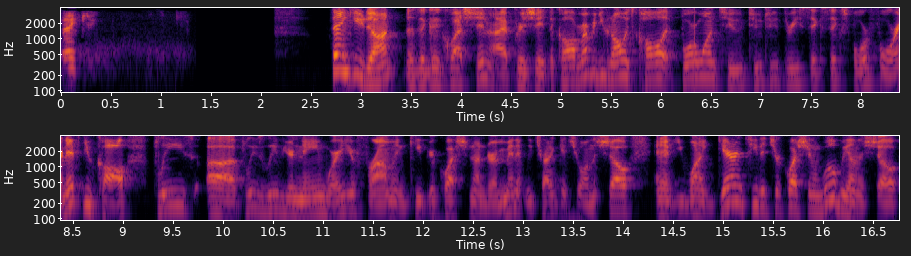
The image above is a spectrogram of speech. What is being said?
Thank you. Thank you, Don. That's a good question. I appreciate the call. Remember, you can always call at 412-223-6644. And if you call, please uh please leave your name, where you're from, and keep your question under a minute. We try to get you on the show. And if you want to guarantee that your question will be on the show,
